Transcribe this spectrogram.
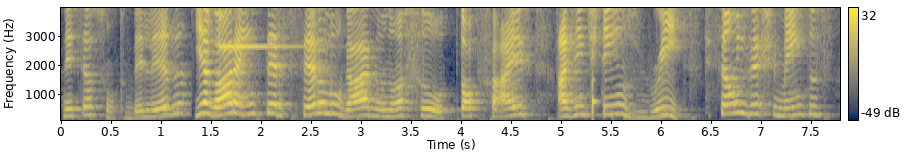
nesse assunto, beleza? E agora em terceiro lugar no nosso top 5, a gente tem os REITs, que são investimentos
